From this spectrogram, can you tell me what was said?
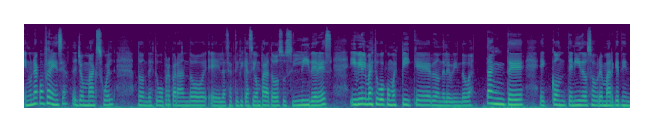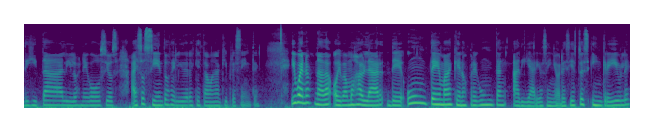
en una conferencia de John Maxwell donde estuvo preparando eh, la certificación para todos sus líderes y Vilma estuvo como speaker donde le brindó bastante eh, contenido sobre marketing digital y los negocios a esos cientos de líderes que estaban aquí presentes. Y bueno, nada, hoy vamos a hablar de un tema que nos preguntan a diario, señores. Y esto es increíble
